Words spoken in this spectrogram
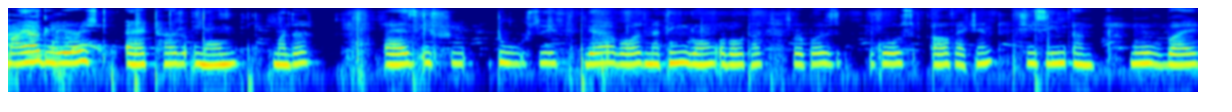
Maya glanced at her mom, mother as if to say there was nothing wrong about her proposed course of action. She seemed unmoved by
